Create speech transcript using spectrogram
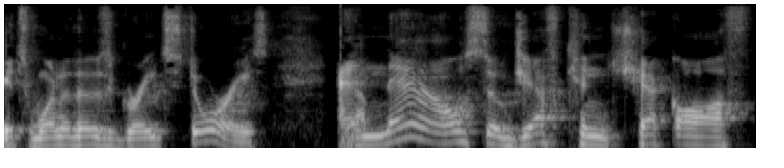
It's one of those great stories. And yep. now, so Jeff can check off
